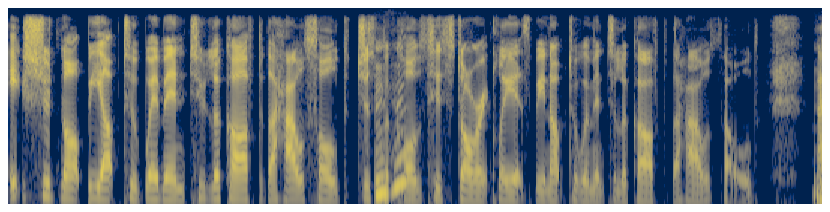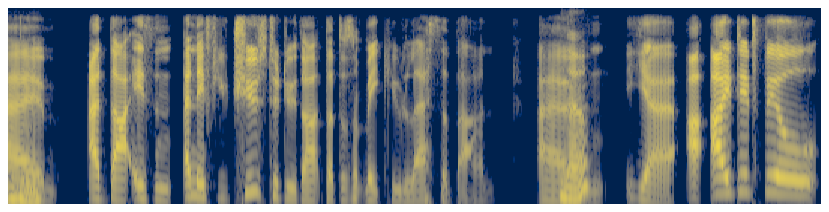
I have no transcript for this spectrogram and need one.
it should not be up to women to look after the household just Mhm. because historically it's been up to women to look after the household. Mhm. Um, and that isn't, and if you choose to do that, that doesn't make you lesser than. Um, No. Yeah, I, I did feel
